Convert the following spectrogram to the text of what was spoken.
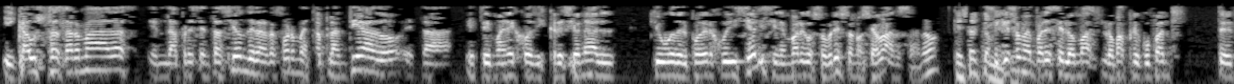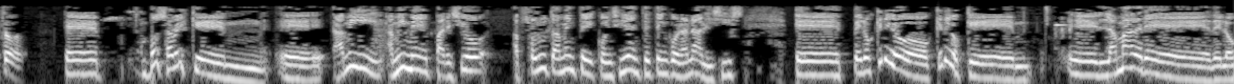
y causas armadas. En la presentación de la reforma está planteado esta, este manejo discrecional que hubo del Poder Judicial y sin embargo sobre eso no se avanza, ¿no? Exactamente. Así que eso me parece lo más, lo más preocupante de todo. Eh, vos sabés que mm, eh, a mí a mí me pareció absolutamente coincidente tengo el análisis eh, pero creo creo que eh, la madre de los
